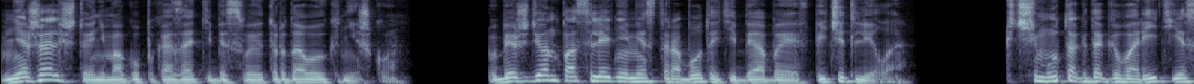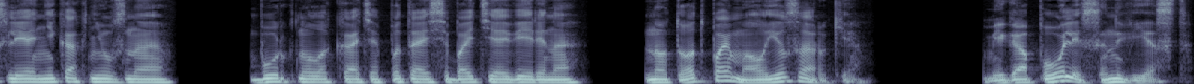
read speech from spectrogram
мне жаль, что я не могу показать тебе свою трудовую книжку. Убежден, последнее место работы тебя бы впечатлило. К чему тогда говорить, если я никак не узнаю? Буркнула Катя, пытаясь обойти Аверина, но тот поймал ее за руки. «Мегаполис Инвест»,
